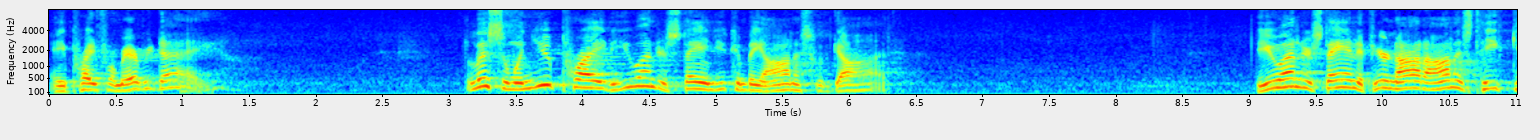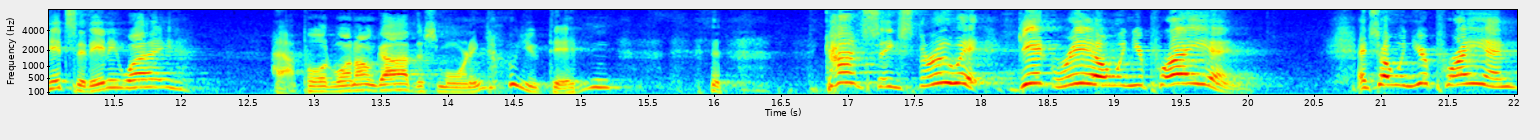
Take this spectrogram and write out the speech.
And he prayed for him every day. Listen, when you pray, do you understand you can be honest with God? Do you understand if you're not honest, He gets it anyway? I pulled one on God this morning. No, you didn't. God sees through it. Get real when you're praying. And so when you're praying,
